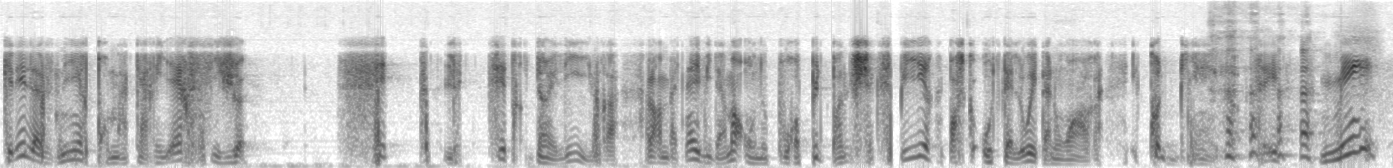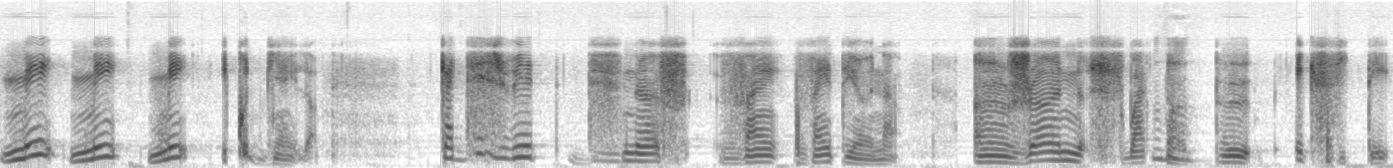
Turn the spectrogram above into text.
quel est l'avenir pour ma carrière si je cite le titre d'un livre? Alors maintenant, évidemment, on ne pourra plus te parler de Shakespeare parce qu'Othello est à noir. Écoute bien, là. mais, mais, mais, mais, écoute bien, là. Qu'à 18, 19, 20, 21 ans, un jeune soit un mhm. peu excité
